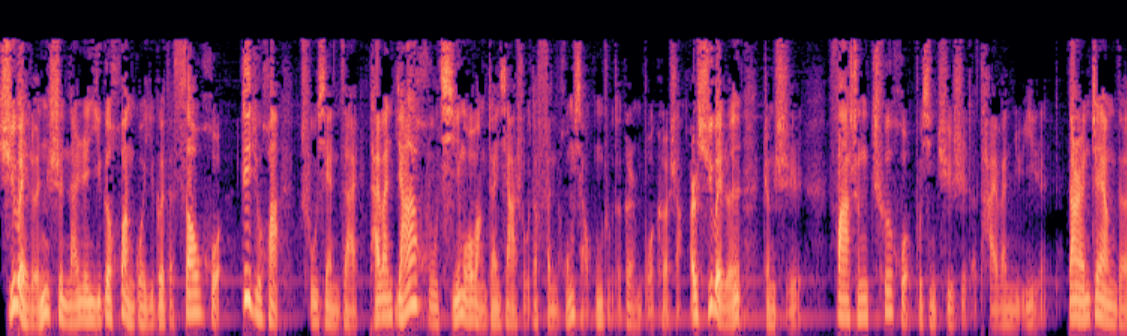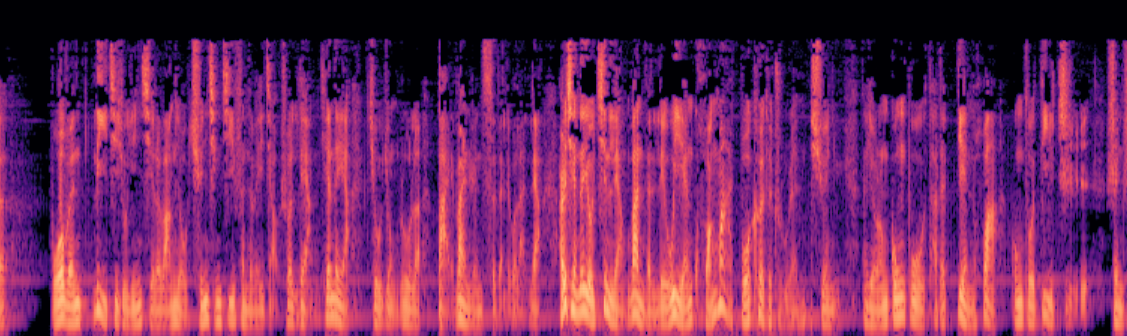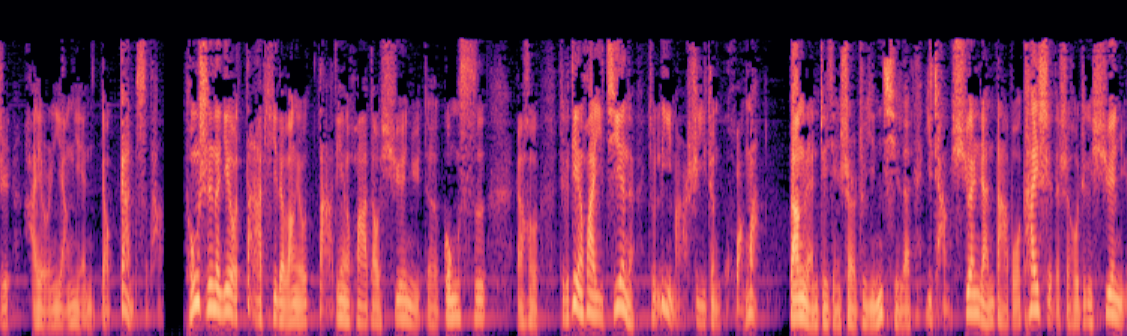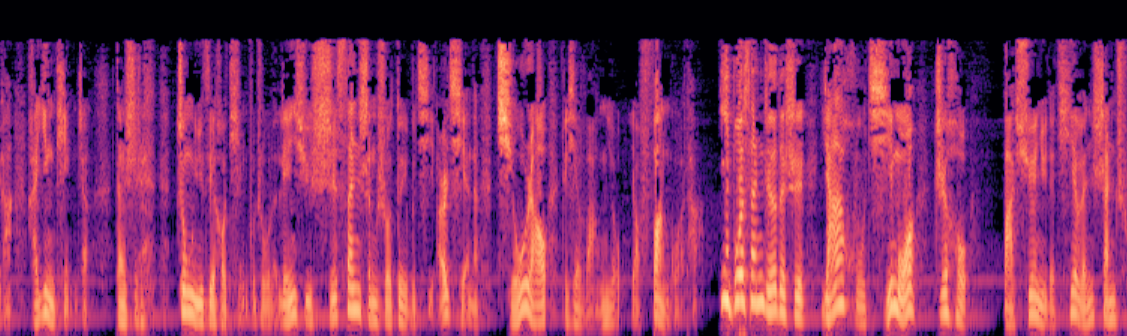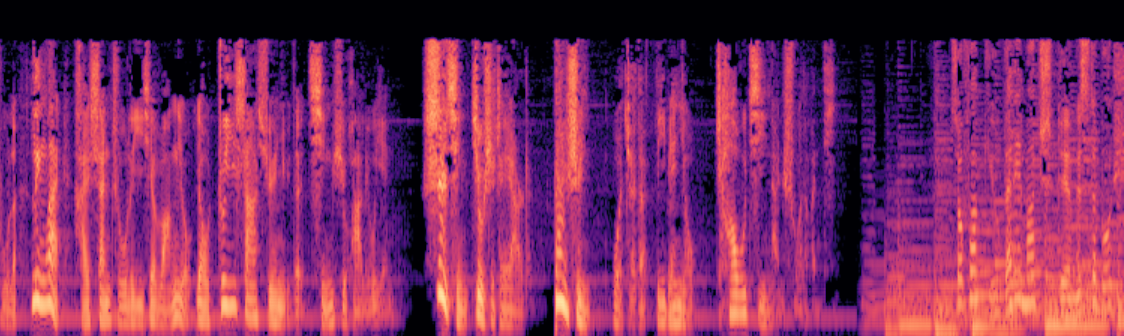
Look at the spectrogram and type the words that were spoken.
徐伟伦是男人一个换过一个的骚货。这句话出现在台湾雅虎奇摩网站下属的粉红小公主的个人博客上，而徐伟伦正是发生车祸不幸去世的台湾女艺人。当然，这样的。博文立即就引起了网友群情激愤的围剿，说两天内呀就涌入了百万人次的浏览量，而且呢有近两万的留言狂骂博客的主人薛女。那有人公布她的电话、工作地址，甚至还有人扬言要干死她。同时呢，也有大批的网友打电话到薛女的公司，然后这个电话一接呢，就立马是一阵狂骂。当然，这件事儿就引起了一场轩然大波。开始的时候，这个薛女啊还硬挺着，但是终于最后挺不住了，连续十三声说对不起，而且呢求饶这些网友要放过她。一波三折的是，雅虎奇摩之后把薛女的贴文删除了，另外还删除了一些网友要追杀薛女的情绪化留言。事情就是这样的，但是我觉得里边有。超级难说的问题。So fuck you very much, dear Mr. Bush,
